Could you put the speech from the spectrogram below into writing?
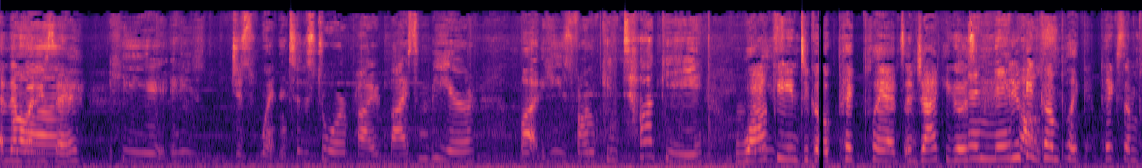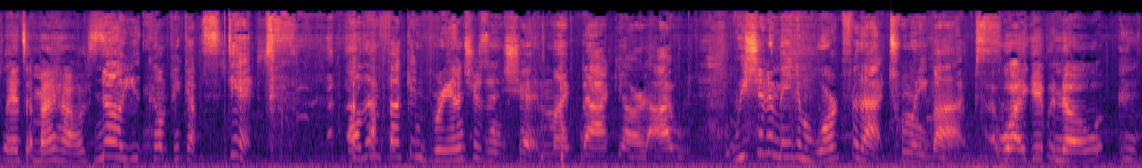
And then what did he say? He he just went into the store probably to buy some beer. But he's from Kentucky. Walking to go pick plants, and Jackie goes, And "You can come pick pick some plants at my house." No, you can come pick up sticks. All them fucking branches and shit in my backyard. I, we should have made him work for that twenty bucks. Well, I gave no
